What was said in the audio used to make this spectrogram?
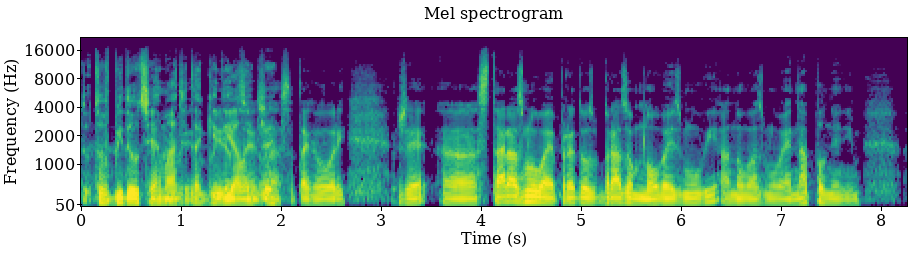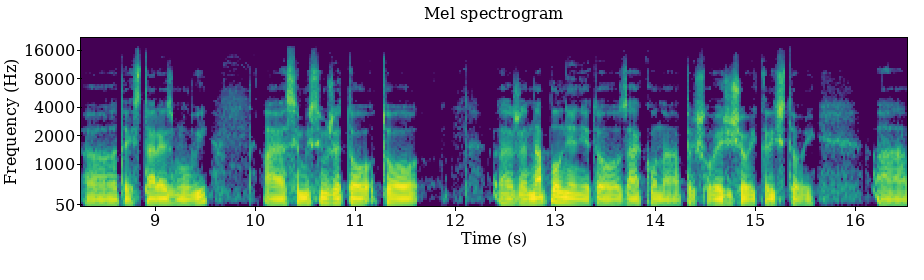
to, to v Bidovciach máte taký dialekt, že? sa tak hovorí, že uh, stará zmluva je predobrazom novej zmluvy a nová zmluva je naplnením uh, tej starej zmluvy. A ja si myslím, že to, to že naplnenie toho zákona prišlo Ježišovi Kristovi a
